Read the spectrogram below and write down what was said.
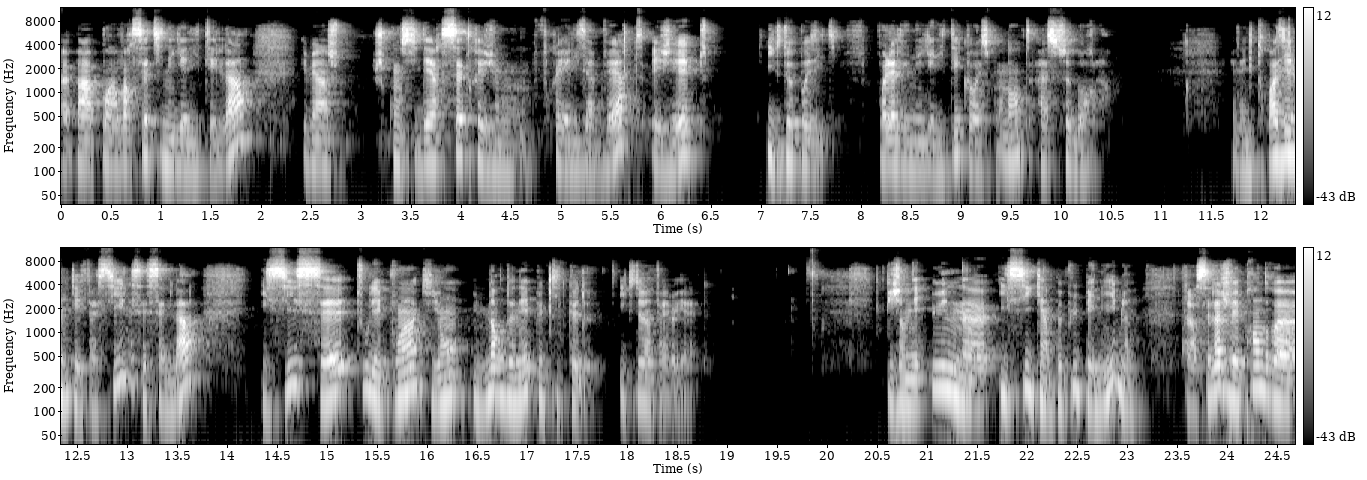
euh, avoir cette inégalité-là, eh bien, je, considère cette région réalisable verte et j'ai x2 positif. Voilà l'inégalité correspondante à ce bord-là. Il y en a une troisième qui est facile, c'est celle-là. Ici, c'est tous les points qui ont une ordonnée plus petite que 2, x2 inférieur égal à 2. Puis j'en ai une euh, ici qui est un peu plus pénible. Alors celle-là, je vais prendre euh,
